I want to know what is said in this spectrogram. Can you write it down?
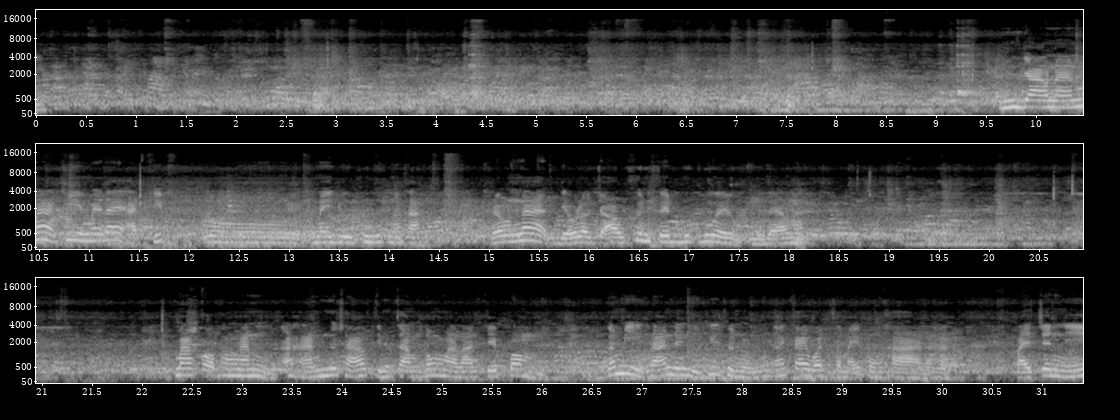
ยาวนานมากที่ไม่ได้อัดคลิปลงใน YouTube นะคะ แล้วหน้าเดี๋ยวเราจะเอาขึ้น Facebook ด้วยอยู่แล้วนะ มาเกาะพังงันอาหารมื้อเช้าติ่มจำต้องมาร้านเจ๊ป้อม แล้วมีอีกร้านหนึ่งอยู่ที่ถนนใกล้ๆวัดสมัยคงคานะคะไปเส้นนี้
